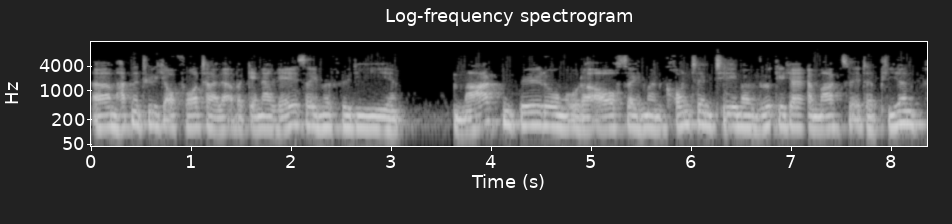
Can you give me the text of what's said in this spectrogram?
Ähm, hat natürlich auch Vorteile, aber generell, sage ich mal, für die Markenbildung oder auch, sage ich mal, ein Content-Thema wirklich am Markt zu etablieren,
